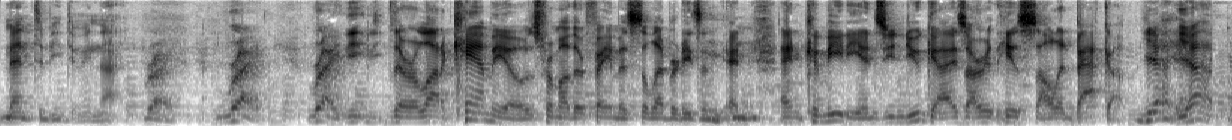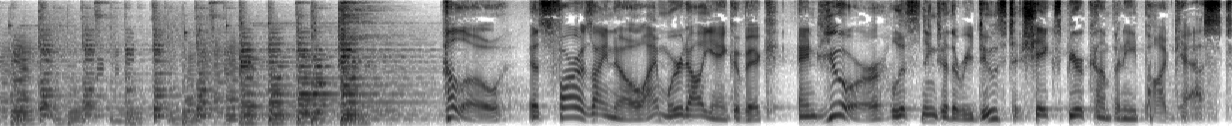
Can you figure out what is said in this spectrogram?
meant to be doing that. Right, right, right. There are a lot of cameos from other famous celebrities and, and, mm-hmm. and comedians, and you guys are his solid backup. Yeah, yeah. Hello. As far as I know, I'm Weird Al Yankovic, and you're listening to the Reduced Shakespeare Company podcast.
